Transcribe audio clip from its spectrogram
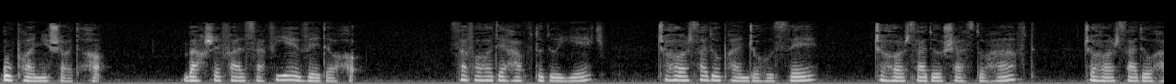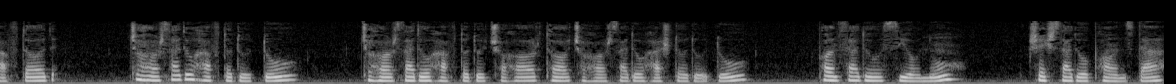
اوپانیشادها بخش فلسفی وداها. صفحات 71 453 467 470 472 474 تا 482 539 615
